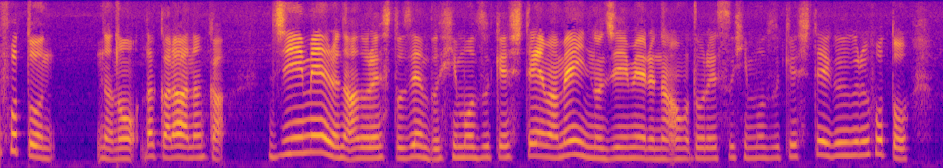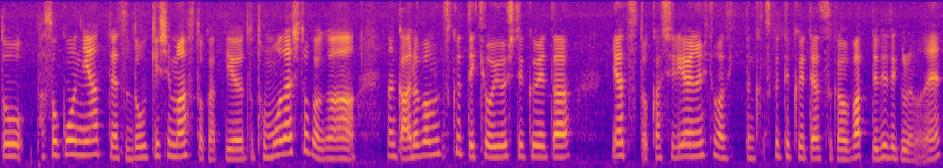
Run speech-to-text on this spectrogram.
フォトなの。だから、なんか、Gmail のアドレスと全部紐付けして、まあ、メインの Gmail のアドレス紐付けして Google フォトとパソコンにあったやつ同期しますとかって言うと友達とかがなんかアルバム作って共有してくれたやつとか知り合いの人がなんか作ってくれたやつがバッて出てくるのね。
